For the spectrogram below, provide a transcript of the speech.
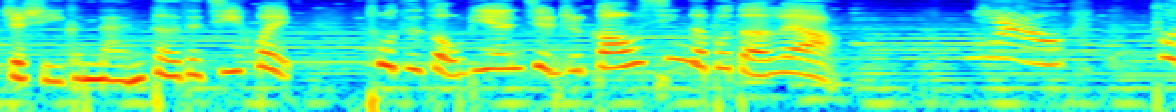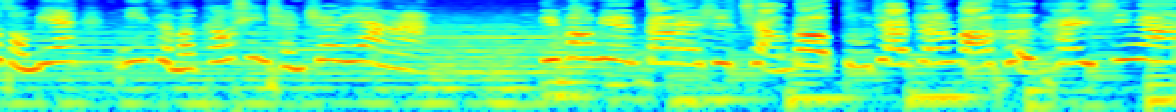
这是一个难得的机会，兔子总编简直高兴得不得了。副。总编，你怎么高兴成这样啊？一方面当然是抢到独家专访很开心啊，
